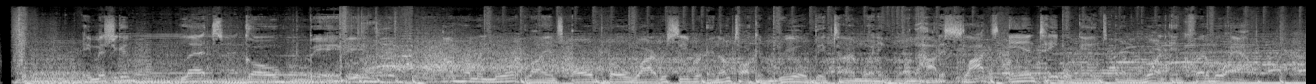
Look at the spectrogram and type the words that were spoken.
Hey, Michigan, let's go big. I'm Herman Moore, Lions All Pro wide receiver, and I'm talking real big time winning on the hottest slots and table games on one incredible app.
